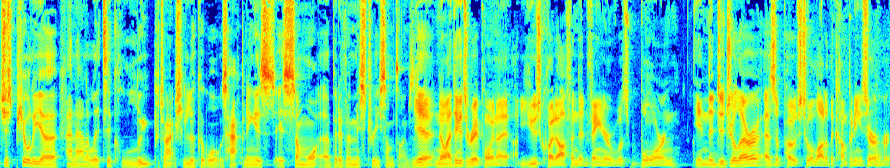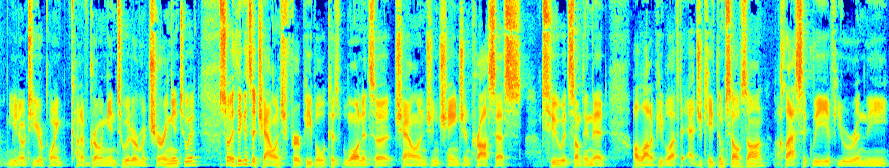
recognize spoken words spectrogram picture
just purely a, an analytical loop to actually look at what was happening is, is somewhat a bit of a mystery sometimes? Yeah, it? no, I think it's a great point. I use quite often that Vayner was born in the digital era as opposed to a lot of the companies are, you know, to your point, kind of growing into it or maturing into it. So, I think it's a challenge for people because one, it's a challenge and change in process. Two, it's something that a lot of people have to educate themselves on. Classically, if you were in the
